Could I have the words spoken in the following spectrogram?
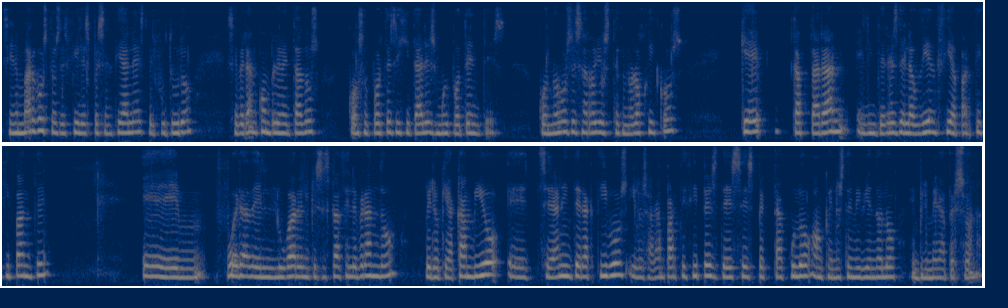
Sin embargo, estos desfiles presenciales del futuro se verán complementados con soportes digitales muy potentes, con nuevos desarrollos tecnológicos que captarán el interés de la audiencia participante em, fuera del lugar en el que se está celebrando, pero que a cambio eh, serán interactivos y los harán partícipes de ese espectáculo, aunque no estén viviéndolo en primera persona.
